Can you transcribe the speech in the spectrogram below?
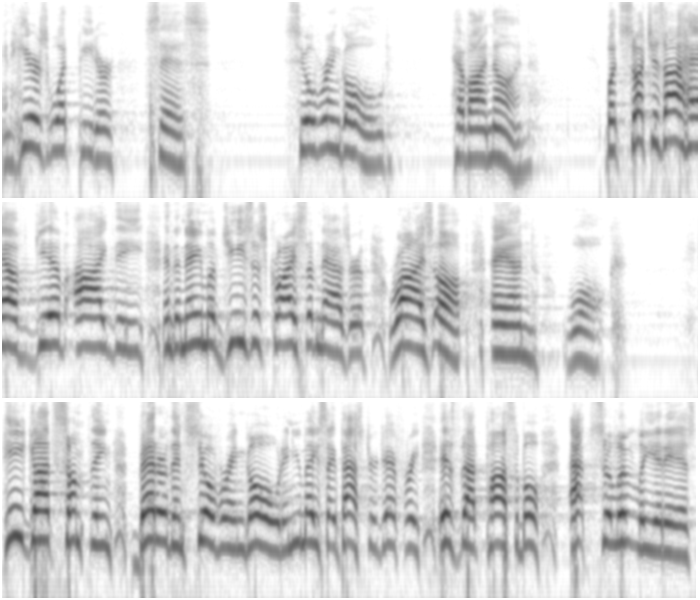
And here's what Peter says Silver and gold have I none but such as I have, give I thee. In the name of Jesus Christ of Nazareth, rise up and walk. He got something better than silver and gold. And you may say, Pastor Jeffrey, is that possible? Absolutely it is.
